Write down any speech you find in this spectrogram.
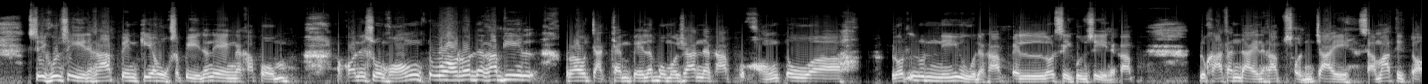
4คูณ4นะครับ เป็นเกียร์ 6 สปีดนั่นเองนะครับผม แล้วก็ในส่วนของตัวรถนะครับที่เราจัดแคมเปญและโปรโมชั่นนะครับของตัว รถรุ่นนี้อยู่นะครับ เป็นรถ4คูณ4นะครับ ลูกค้าท่านใดนะครับ สนใจสามารถติดต่อ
